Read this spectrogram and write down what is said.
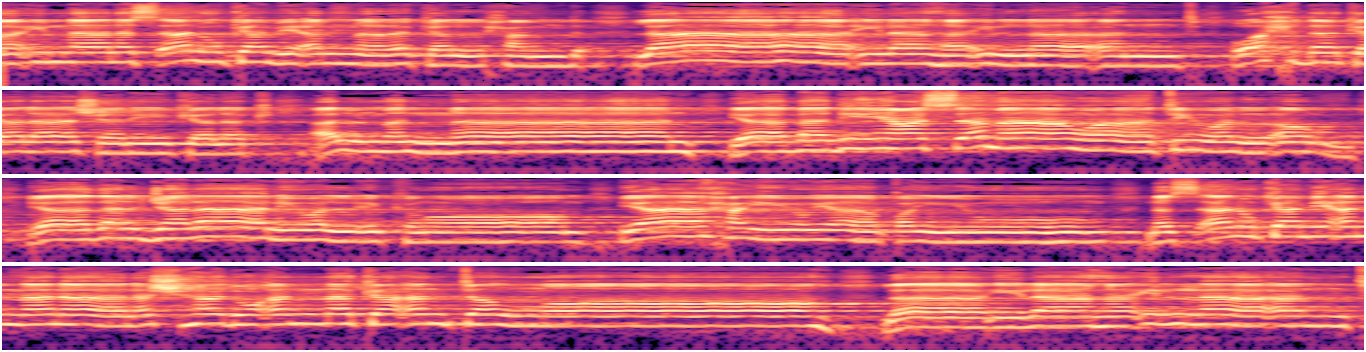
إنا نسألك بأن لك الحمد. لا إله إلا أنت وحدك لا شريك لك. المنان يا بديع السماوات والأرض يا ذا الجلال والإكرام يا حي يا قيوم. نسألك بأننا نشهد أنك أنت الله. لا إله إلا أنت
